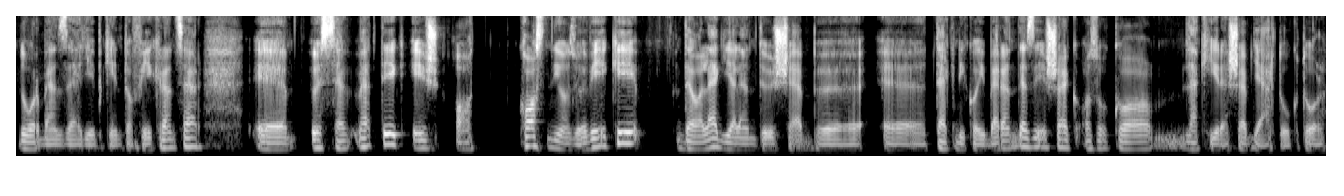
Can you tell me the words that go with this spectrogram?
Norbenze egyébként a fékrendszer, összevették, és a kaszni az övéké, de a legjelentősebb technikai berendezések azok a leghíresebb gyártóktól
